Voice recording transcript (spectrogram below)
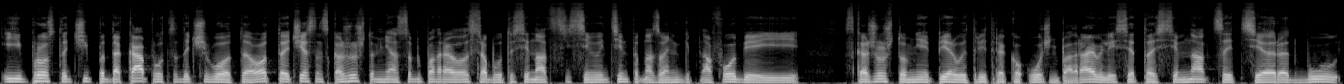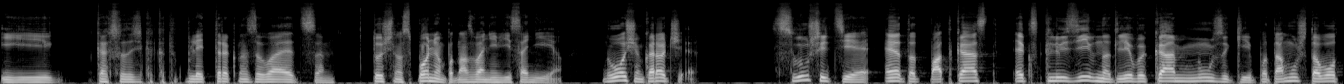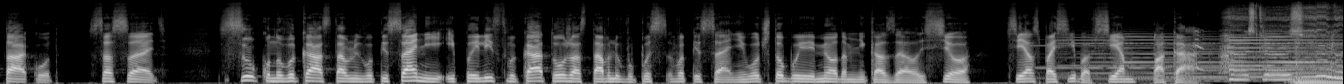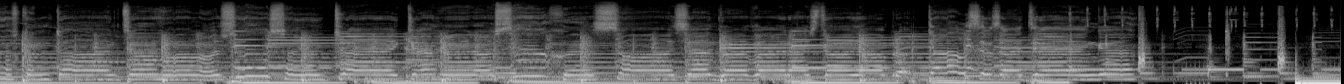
и просто чипа докапываться до чего-то. Вот э, честно скажу, что мне особо понравилась работа 17-17 под названием Гипнофобия, и скажу, что мне первые три трека очень понравились. Это 17 Red Bull и... Как сказать, как этот, блядь, трек называется? Точно вспомним под названием Ясания. Ну, в общем, короче, слушайте этот подкаст эксклюзивно для ВК-музыки, потому что вот так вот сосать Ссылку на ВК оставлю в описании, и плейлист ВК тоже оставлю в, в описании. Вот чтобы медом не казалось. Все. Всем спасибо, всем пока. Эксклюзивно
